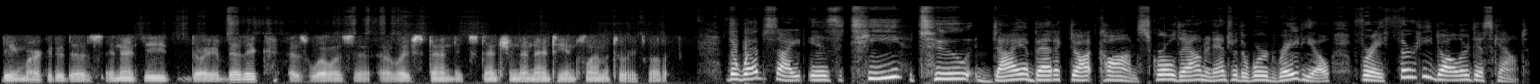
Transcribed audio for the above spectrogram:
being marketed as an anti-diabetic as well as a, a lifespan extension and anti-inflammatory product. The website is t2diabetic.com. Scroll down and enter the word radio for a $30 discount.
